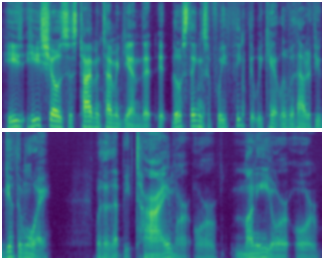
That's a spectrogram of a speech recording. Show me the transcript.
He He shows us time and time again that it, those things, if we think that we can't live without, if you give them away, whether that be time or or money or or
